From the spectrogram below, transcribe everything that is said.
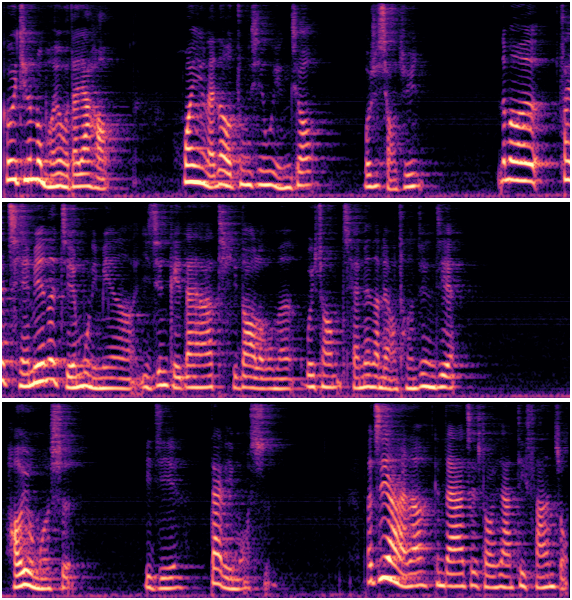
各位听众朋友，大家好，欢迎来到中心微营销，我是小军。那么在前面的节目里面啊，已经给大家提到了我们微商前面的两层境界：好友模式以及代理模式。那接下来呢，跟大家介绍一下第三种、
